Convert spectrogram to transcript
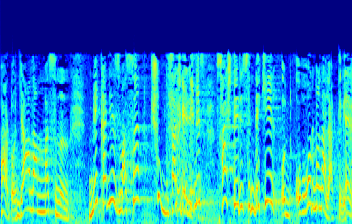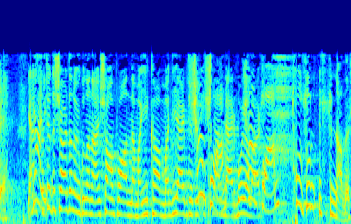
pardon yağlanmasının mekanizması şu Saç söylediğimiz saç derisindeki o, o hormonal aktivite. Evet. Yani, saça dışarıdan uygulanan şampuanlama, yıkanma, diğer bir takım işlemler, boyalar. şampuan tozun üstüne alır.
